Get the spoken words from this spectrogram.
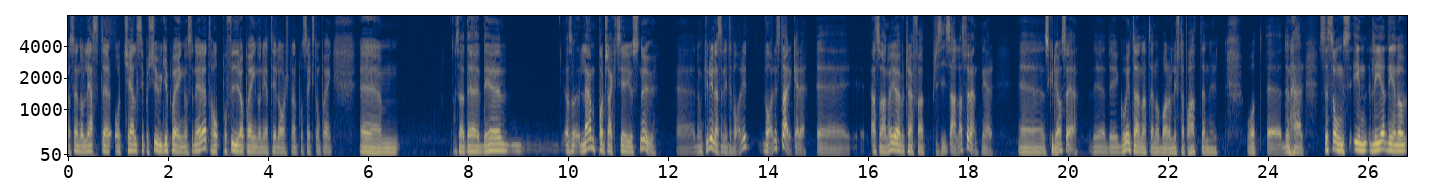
och sen då Leicester och Chelsea på 20 poäng och sen är det ett hopp på 4 poäng då ner till Arsenal på 16 poäng. Ehm, så att det, det är, alltså Lampards aktier just nu, de kunde ju nästan inte varit, varit starkare. Eh, alltså han har ju överträffat precis allas förväntningar, eh, skulle jag säga. Det, det, går inte annat än att bara lyfta på hatten ut åt eh, den här säsongsinledningen och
